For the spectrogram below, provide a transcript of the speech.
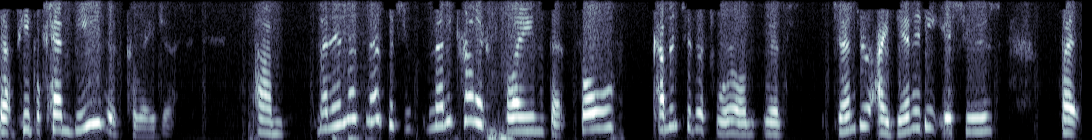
that people can be this courageous. Um, but in this message, Metatron explains that souls come into this world with gender identity issues, but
